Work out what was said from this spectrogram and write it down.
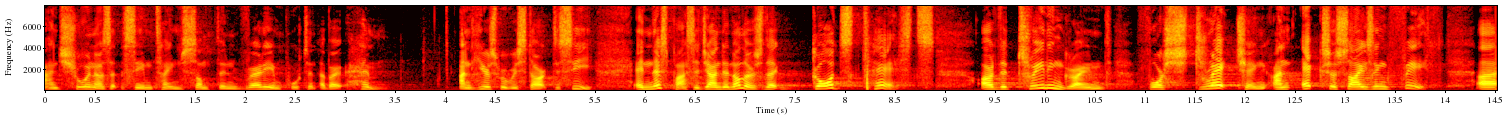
and showing us at the same time something very important about Him. And here's where we start to see in this passage and in others that God's tests are the training ground for stretching and exercising faith. Uh,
